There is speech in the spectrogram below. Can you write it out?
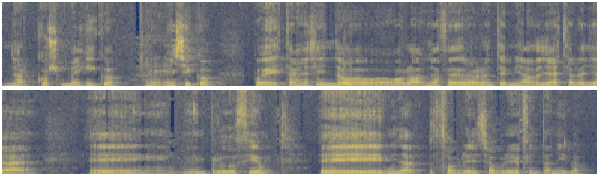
Narcos México, México, pues están haciendo, no sé, lo habrán terminado ya, estará ya en producción eh, una, sobre, sobre fentanilo.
